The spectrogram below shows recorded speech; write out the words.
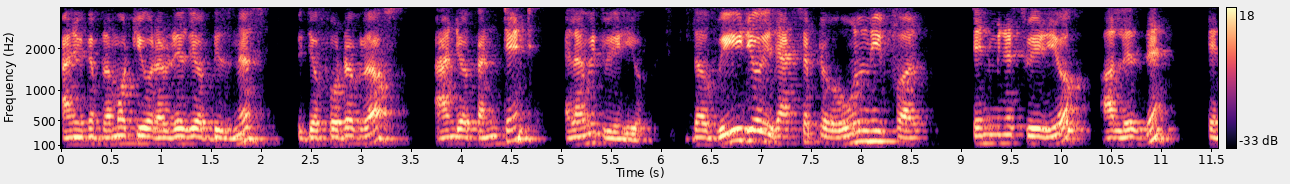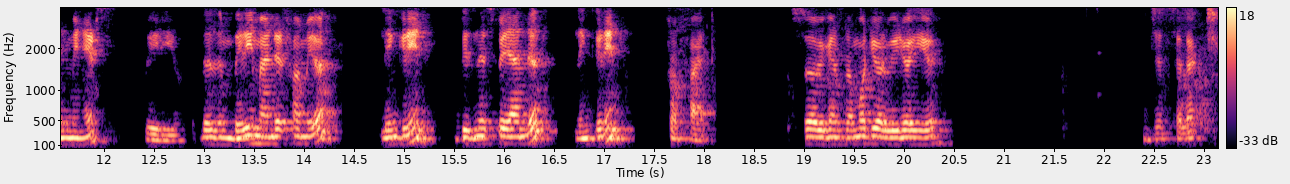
and you can promote your advertise your business with your photographs and your content along with video. The video is accepted only for 10 minutes video or less than 10 minutes video. There's a very mandate from your linkedin business page and linkedin profile. So we can promote your video here. Just select.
